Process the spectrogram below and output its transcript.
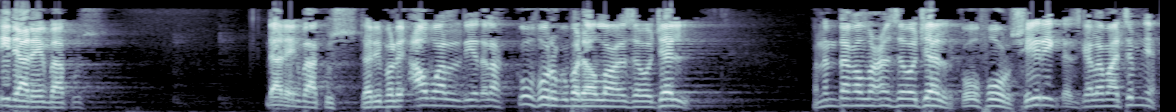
Tidak ada yang bagus. Tidak ada yang bagus. Dari mulai awal dia telah kufur kepada Allah Azza wa Jal. Menentang Allah Azza wa Jal. Kufur, syirik dan segala macamnya.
